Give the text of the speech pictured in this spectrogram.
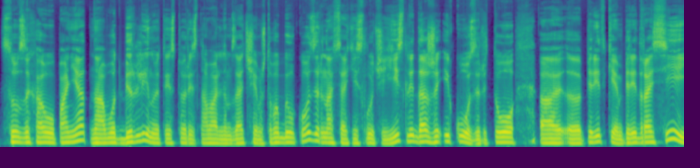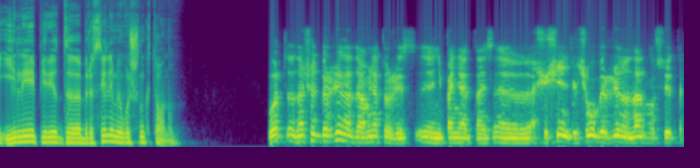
С ОЗХО понятно, а вот Берлину эта история с Навальным зачем? Чтобы был козырь на всякий случай. Если даже и козырь, то э, э, перед кем? Перед Россией или перед э, Брюсселем и Вашингтоном? Вот насчет Берлина, да, у меня тоже есть э, непонятное э, ощущение, для чего Берлину надо было все это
